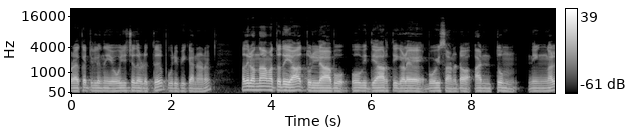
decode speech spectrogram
ബ്രാക്കറ്റിൽ നിന്ന് യോജിച്ചതെടുത്ത് പൂരിപ്പിക്കാനാണ്. അതിലൊന്നാമത്തത് യാ തുല്ലാബു ഓ വിദ്യാർത്ഥികളെ ബോയ്സ് ആണ് കേട്ടോ അൻതും നിങ്ങൾ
